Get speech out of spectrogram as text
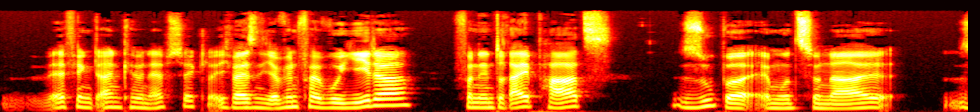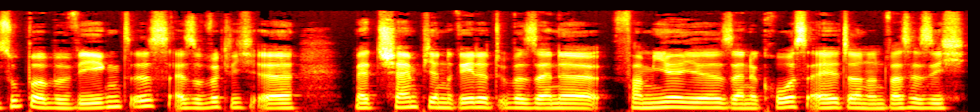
wer fängt an? Kevin Abstract? Ich weiß nicht, auf jeden Fall, wo jeder von den drei Parts super emotional, super bewegend ist. Also wirklich, äh, Matt Champion redet über seine Familie, seine Großeltern und was er sich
